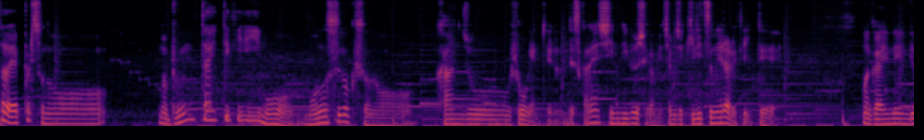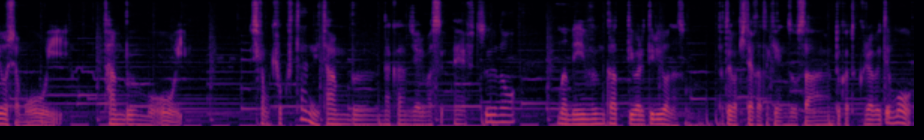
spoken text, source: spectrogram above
ただやっぱりその、まあ、文体的にも、ものすごくその、感情表現というんですかね、心理描写がめちゃめちゃ切り詰められていて、まあ、外面描写も多い、短文も多い、しかも極端に短文な感じありますよね。普通の、まあ、明文化って言われてるような、その、例えば北方健三さんとかと比べても、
